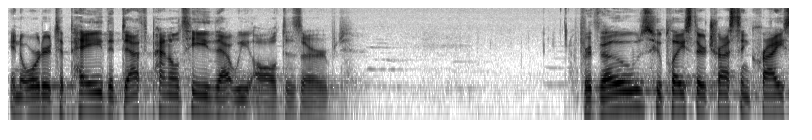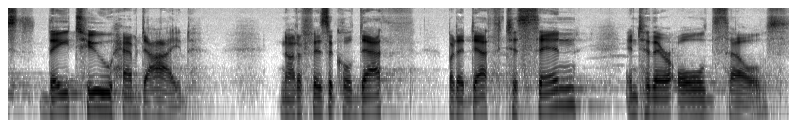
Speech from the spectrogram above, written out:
in order to pay the death penalty that we all deserved. For those who place their trust in Christ, they too have died not a physical death, but a death to sin and to their old selves,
